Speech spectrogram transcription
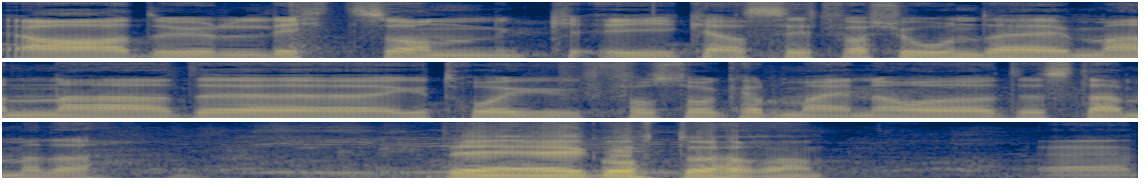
Ja, det er jo litt sånn i hva situasjon det er, men eh, det, jeg tror jeg forstår hva du mener, og det stemmer det. Det er godt å høre. Eh,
